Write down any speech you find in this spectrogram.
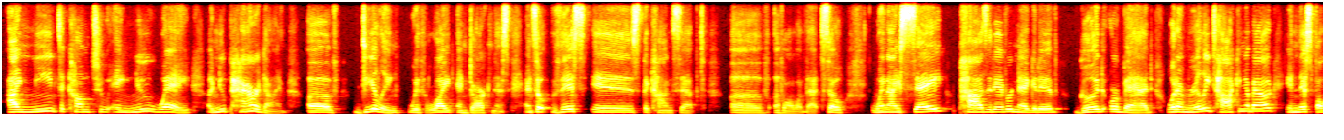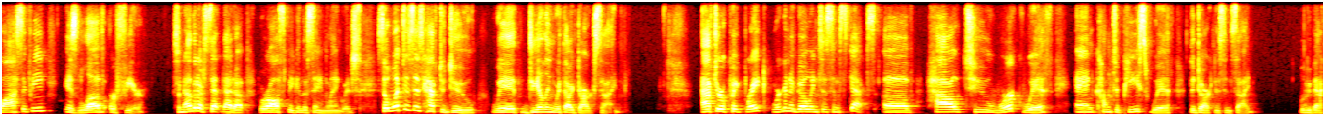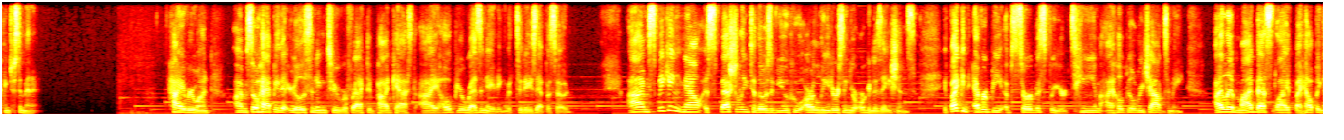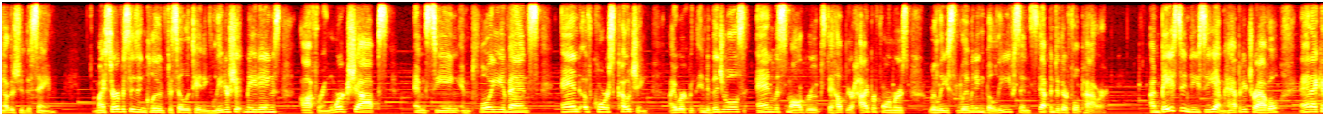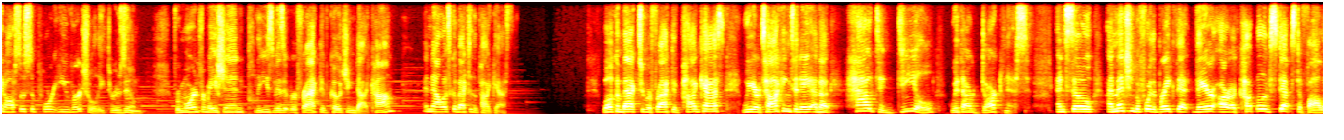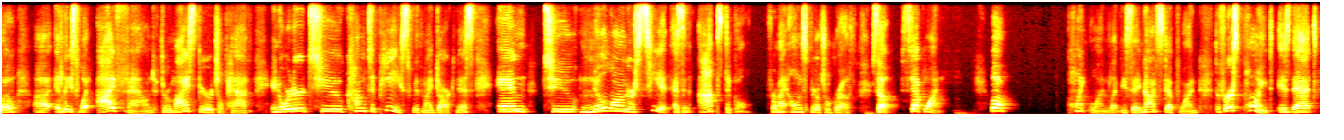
I need to come to a new way, a new paradigm of dealing with light and darkness. And so this is the concept of, of all of that. So when I say positive or negative, good or bad, what I'm really talking about in this philosophy is love or fear. So now that I've set that up, we're all speaking the same language. So, what does this have to do with dealing with our dark side? After a quick break, we're going to go into some steps of how to work with and come to peace with the darkness inside. We'll be back in just a minute. Hi, everyone. I'm so happy that you're listening to Refractive Podcast. I hope you're resonating with today's episode. I'm speaking now especially to those of you who are leaders in your organizations. If I can ever be of service for your team, I hope you'll reach out to me. I live my best life by helping others do the same. My services include facilitating leadership meetings, offering workshops, emceeing employee events, and of course, coaching. I work with individuals and with small groups to help your high performers release limiting beliefs and step into their full power. I'm based in DC, I'm happy to travel, and I can also support you virtually through Zoom. For more information, please visit refractivecoaching.com. And now let's go back to the podcast. Welcome back to Refractive Podcast. We are talking today about how to deal with our darkness. And so I mentioned before the break that there are a couple of steps to follow, uh, at least what I've found through my spiritual path, in order to come to peace with my darkness and to no longer see it as an obstacle for my own spiritual growth. So, step one. Well, point one, let me say, not step one. The first point is that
